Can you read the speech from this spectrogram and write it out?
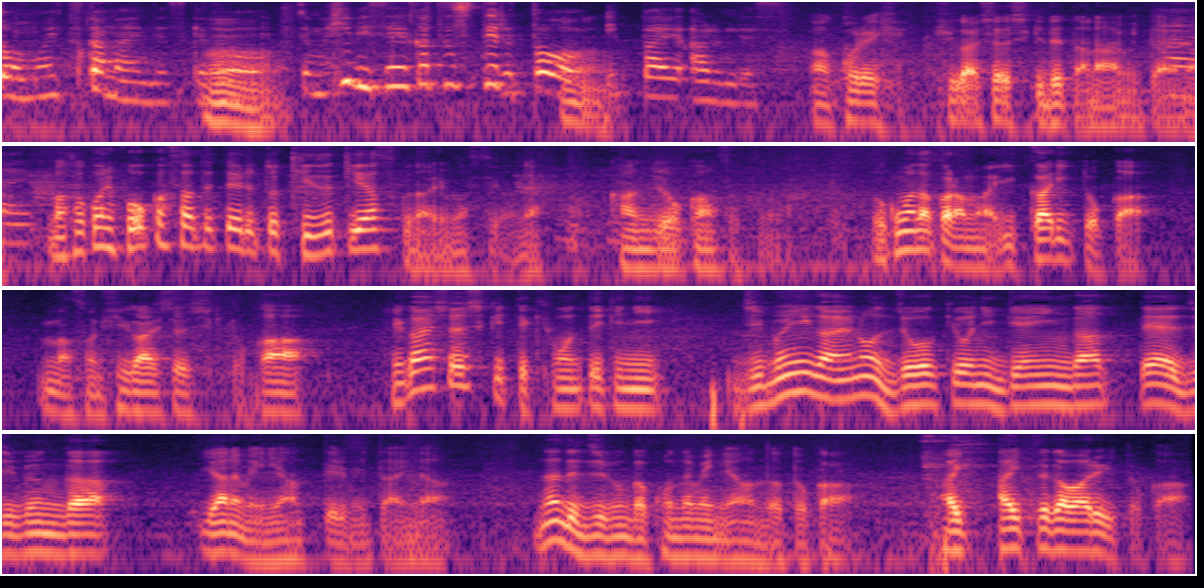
と思いつかないんですけど、うん。でも日々生活してるとうん。いっぱいあるんです、あこれ被害者意識出たなみたいな、はい。まあ、そこにフォーカス当ててると気づきやすくなりますよね。感情観察の。僕もだからまあ怒りとか、まあ、その被害者意識とか被害者意識って基本的に自分以外の状況に原因があって自分が嫌な目に遭ってるみたいな。なんで自分がこんな目に遭うんだとかあいあいつが悪いとか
